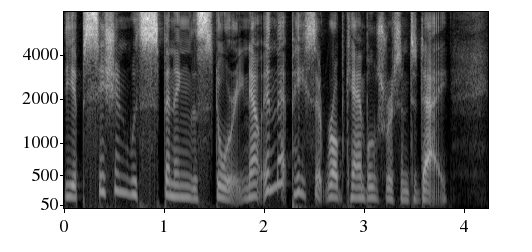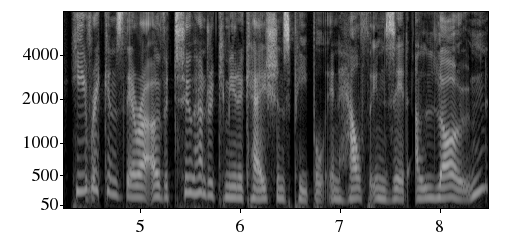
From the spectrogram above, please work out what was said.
the obsession with spinning the story. Now, in that piece that Rob Campbell's written today, he reckons there are over 200 communications people in Health NZ alone,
